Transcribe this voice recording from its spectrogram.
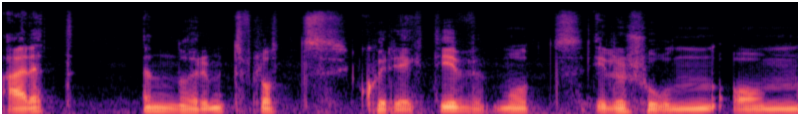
er et enormt flott korrektiv mot illusjonen om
